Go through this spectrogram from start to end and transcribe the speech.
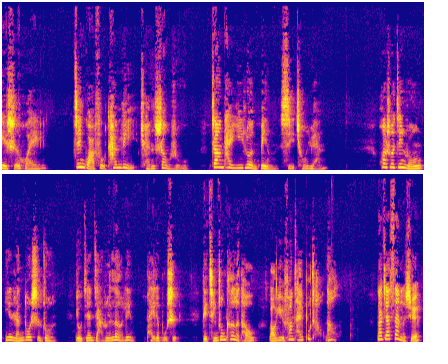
第十回，金寡妇贪利全受辱，张太医论病系穷源。话说金荣因人多势众，又兼贾瑞勒令赔了不是，给秦钟磕了头。宝玉方才不吵闹了。大家散了学，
